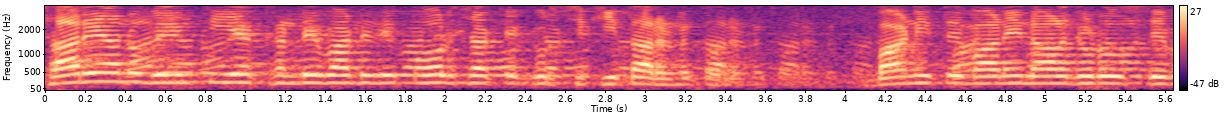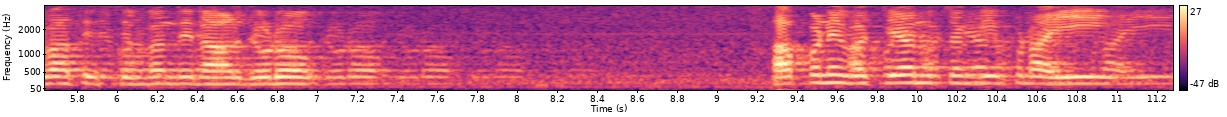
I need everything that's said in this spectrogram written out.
ਸਾਰਿਆਂ ਨੂੰ ਬੇਨਤੀ ਹੈ, ਖੰਡੇ ਬਾਟੇ ਦੀ ਪੌਲ ਛਕ ਕੇ ਗੁਰਸਿੱਖੀ ਧਾਰਨ ਕਰੋ। ਬਾਣੀ ਤੇ ਬਾਣੀ ਨਾਲ ਜੁੜੋ, ਸੇਵਾ ਤੇ ਸਿਮਰਨ ਦੇ ਨਾਲ ਜੁੜੋ। ਆਪਣੇ ਬੱਚਿਆਂ ਨੂੰ ਚੰਗੀ ਪੜ੍ਹਾਈ,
